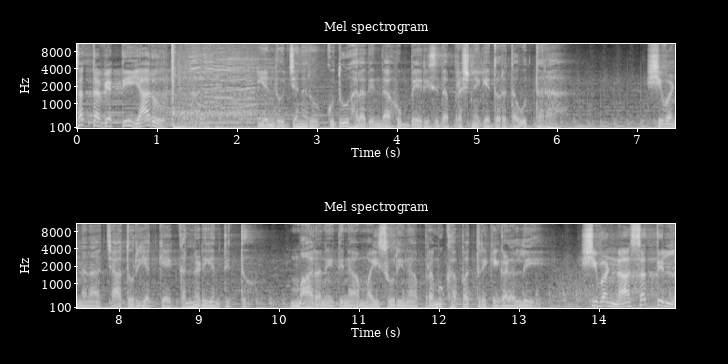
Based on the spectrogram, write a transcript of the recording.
ಸತ್ತ ವ್ಯಕ್ತಿ ಯಾರು? ಎಂದು ಜನರು ಕುತೂಹಲದಿಂದ ಹುಬ್ಬೇರಿಸಿದ ಪ್ರಶ್ನೆಗೆ ದೊರೆತ ಉತ್ತರ, ಶಿವಣ್ಣನ ಚಾತುರ್ಯಕ್ಕೆ ಕನ್ನಡಿಯಂತಿತ್ತು. ಮಾರನೇ ದಿನ ಮೈಸೂರಿನ ಪ್ರಮುಖ ಪತ್ರಿಕೆಗಳಲ್ಲಿ ಶಿವಣ್ಣ ಸತ್ತಿಲ್ಲ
